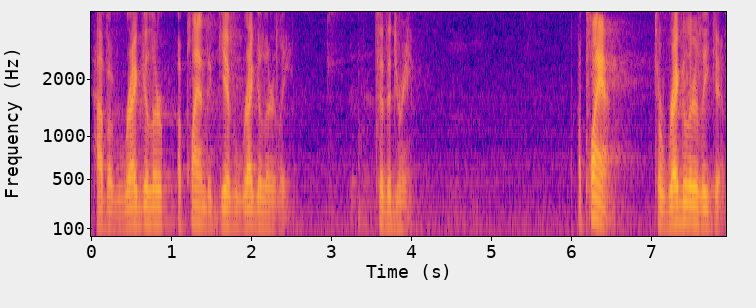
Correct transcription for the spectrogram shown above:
have a regular, a plan to give regularly to the dream. A plan to regularly give.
